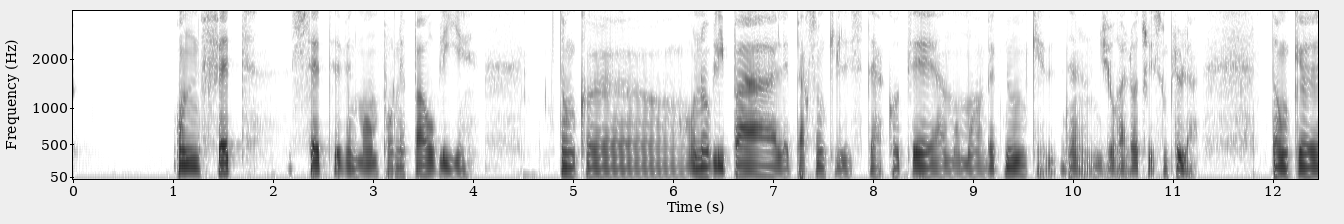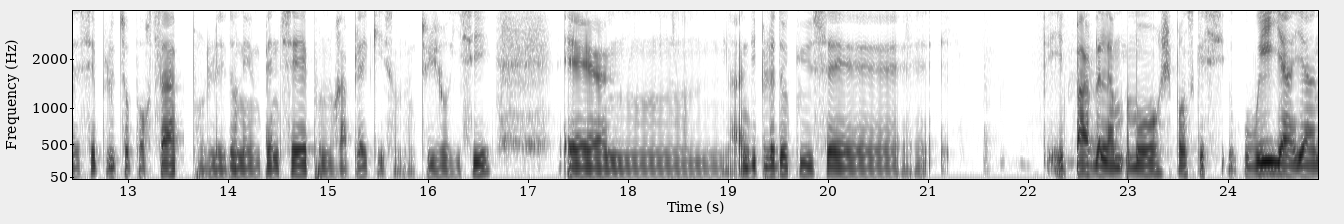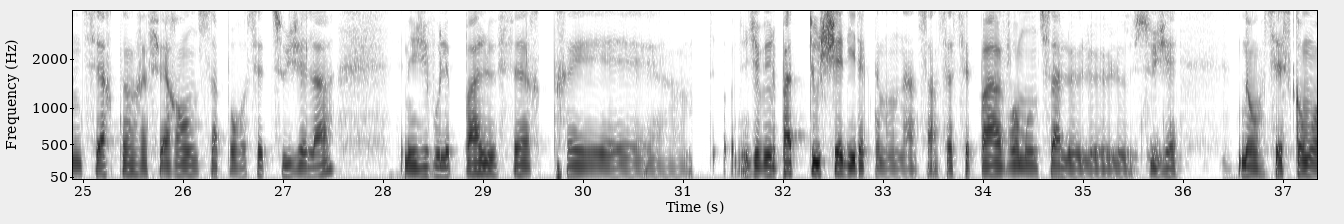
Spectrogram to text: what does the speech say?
on fête cet événement pour ne pas oublier. Donc, euh, on n'oublie pas les personnes qui étaient à côté à un moment avec nous, qui d'un jour à l'autre, ils sont plus là. Donc, euh, c'est plutôt pour ça, pour les donner une pensée, pour nous rappeler qu'ils sont toujours ici. Et euh, un diplodocus, c'est il parle de la mort. Je pense que oui, il y, a, une certaine référence pour ce sujet-là, mais je voulais pas le faire très. Euh, je voulais pas toucher directement dans ça. Ça c'est pas vraiment ça le, le, sujet. Non, c'est comme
